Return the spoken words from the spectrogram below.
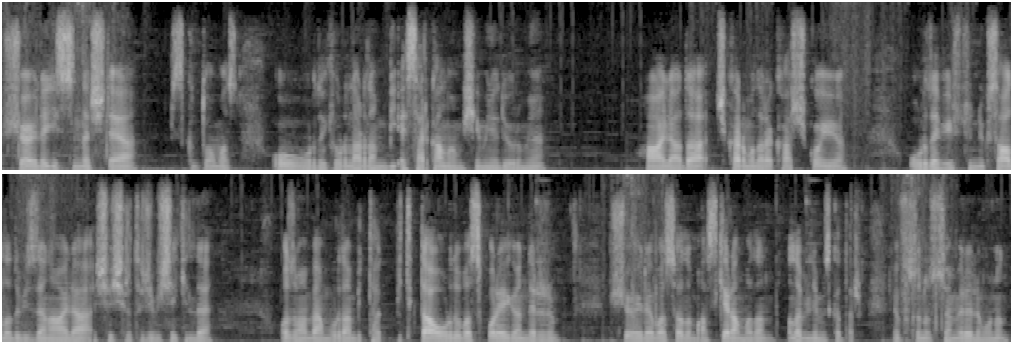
Şöyle gitsinler işte ya. Bir sıkıntı olmaz. Oo oradaki oralardan bir eser kalmamış yemin ediyorum ya. Hala da çıkarmalara karşı koyuyor. Orada bir üstünlük sağladı bizden hala şaşırtıcı bir şekilde. O zaman ben buradan bir tak bir tık daha ordu basıp oraya gönderirim. Şöyle basalım asker almadan alabildiğimiz kadar. Nüfusunu sömürelim onun.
